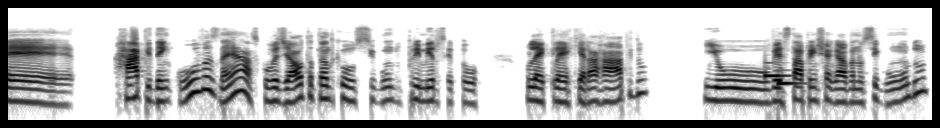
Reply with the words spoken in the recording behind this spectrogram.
é, rápida em curvas, né? As curvas de alta, tanto que o segundo, primeiro setor, o Leclerc era rápido e o Verstappen chegava no segundo.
